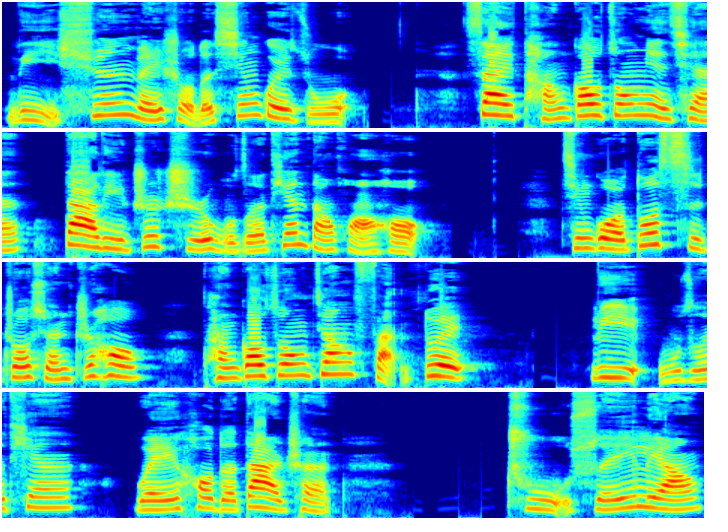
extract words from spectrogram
李勋为首的新贵族，在唐高宗面前大力支持武则天当皇后。经过多次周旋之后，唐高宗将反对立武则天为后的大臣褚遂良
